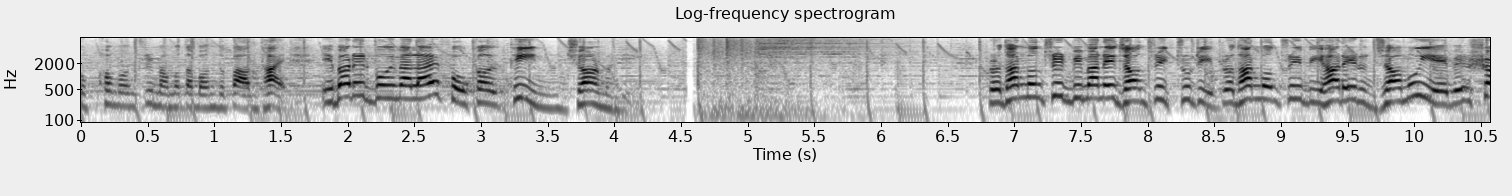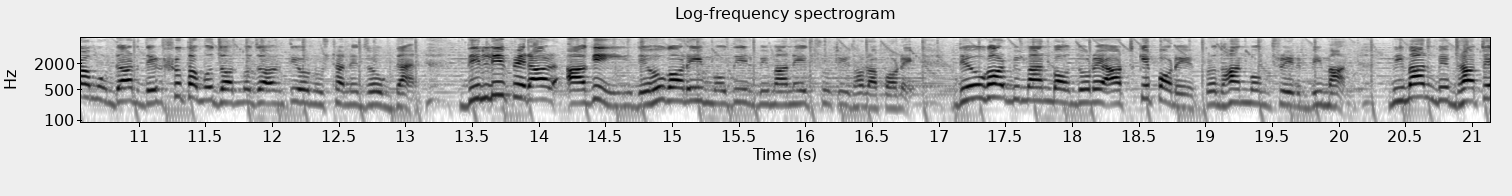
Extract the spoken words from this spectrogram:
মুখ্যমন্ত্রী মমতা বন্দ্যোপাধ্যায়। এবারের বইমেলায় ফোকাল থিম, জার্মানি। প্রধানমন্ত্রীর বিমানে যান্ত্রিক ত্রুটি। প্রধানমন্ত্রী বিহারের জামুইয়ে বিরসা মুন্ডার দেড়শোতম জন্মজয়ন্তী অনুষ্ঠানে যোগ দেন। দিল্লি ফেরার আগেই দেহগড়ে মোদীর বিমানে ত্রুটি ধরা পড়ে। দেওঘর বিমানবন্দরে আটকে পড়ে প্রধানমন্ত্রীর বিমান। বিমান বিভ্রাটে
